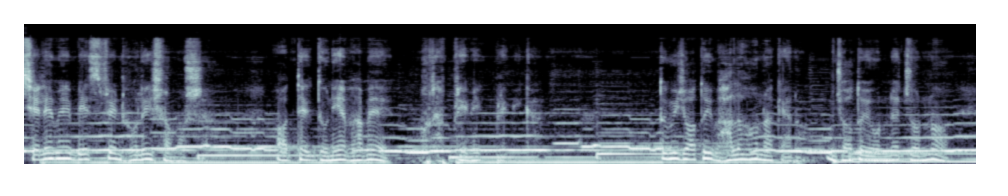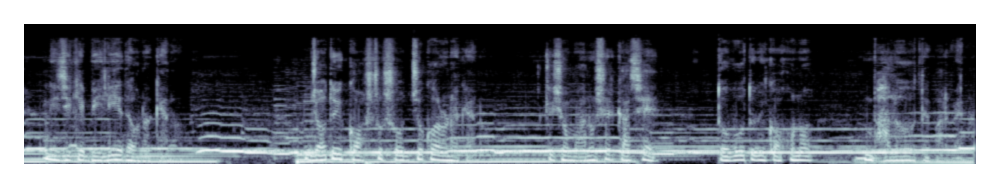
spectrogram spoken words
ছেলে মেয়ে বেস্ট ফ্রেন্ড হলেই সমস্যা। অর্ধেক দুনিয়া ভাবে ওরা প্রেমিক, প্রেমিকা। তুমি যতই ভালো হও না কেন, যতই অন্যের জন্য নিজেকে বিলিয়ে দাও না কেন, যতই কষ্ট সহ্য করো না কেন কিছু মানুষের কাছে তবুও তুমি কখনো ভালো হতে পারবে না।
